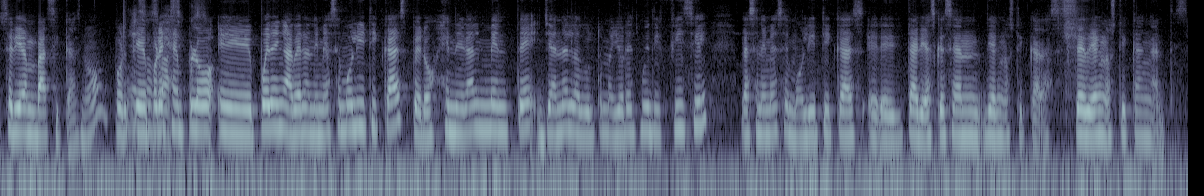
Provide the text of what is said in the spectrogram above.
serían básicas, ¿no? Porque, por ejemplo, eh, pueden haber anemias hemolíticas, pero generalmente ya en el adulto mayor es muy difícil las anemias hemolíticas hereditarias que sean diagnosticadas, se diagnostican antes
